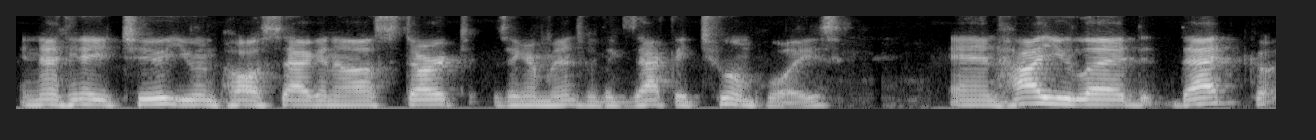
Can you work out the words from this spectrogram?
In 1982, you and Paul Saginaw start Zingerman's with exactly two employees. And how you led that co-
